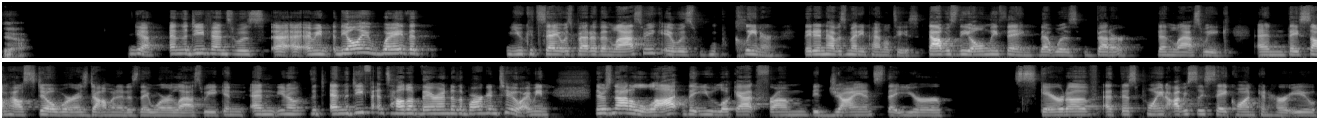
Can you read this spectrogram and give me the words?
Yeah. Yeah, and the defense was. Uh, I mean, the only way that you could say it was better than last week, it was cleaner. They didn't have as many penalties. That was the only thing that was better than last week, and they somehow still were as dominant as they were last week. And and you know, the, and the defense held up their end of the bargain too. I mean, there's not a lot that you look at from the Giants that you're scared of at this point. Obviously, Saquon can hurt you.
